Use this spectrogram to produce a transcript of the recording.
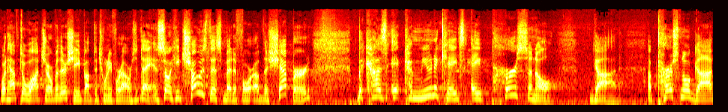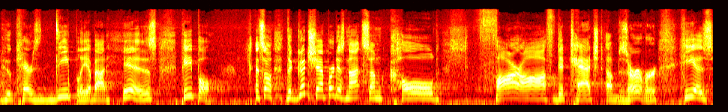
would have to watch over their sheep up to 24 hours a day. And so he chose this metaphor of the shepherd because it communicates a personal God, a personal God who cares deeply about his people. And so the good shepherd is not some cold, far off, detached observer. He is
